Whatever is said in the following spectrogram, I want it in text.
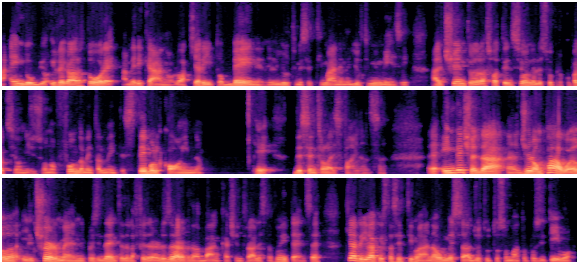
ma è indubbio, il regolatore americano lo ha chiarito bene negli ultimi settimane, negli ultimi mesi, al centro della sua attenzione e delle sue preoccupazioni ci sono fondamentalmente stablecoin e decentralized finance. Eh, e invece da eh, Jerome Powell, il chairman, il presidente della Federal Reserve, della banca centrale statunitense, che arriva questa settimana un messaggio tutto sommato positivo.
